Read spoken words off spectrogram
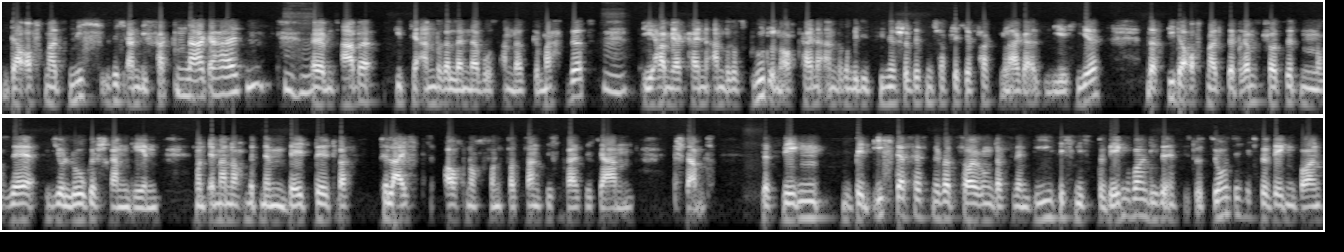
da oftmals nicht sich an die Faktenlage halten. Mhm. Ähm, aber es gibt ja andere Länder, wo es anders gemacht wird. Mhm. Die haben ja kein anderes Blut und auch keine andere medizinische, wissenschaftliche Faktenlage als wir hier. Dass die da oftmals der Bremsklotz sind und noch sehr ideologisch rangehen und immer noch mit einem Weltbild, was vielleicht auch noch von vor 20, 30 Jahren stammt. Deswegen bin ich der festen Überzeugung, dass wenn die sich nicht bewegen wollen, diese Institutionen sich nicht bewegen wollen,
